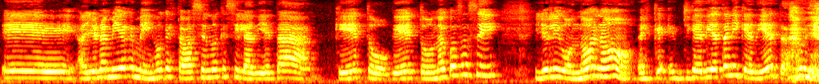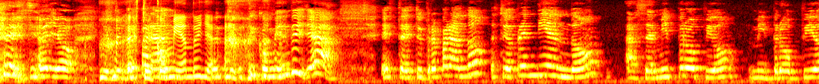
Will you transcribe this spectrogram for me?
Eh, hay una amiga que me dijo que estaba haciendo que si la dieta keto, keto, una cosa así, y yo le digo, no, no, es que qué dieta ni qué dieta, decía yo. Estoy preparando- comiendo y ya. Estoy, estoy comiendo y ya. Este, estoy preparando, estoy aprendiendo a hacer mi propio, mi propio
